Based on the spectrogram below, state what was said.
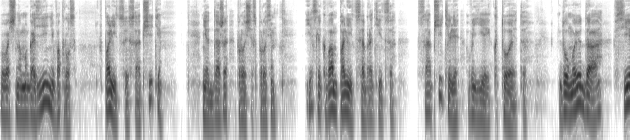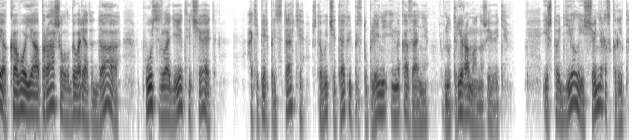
в овощном магазине. Вопрос. В полицию сообщите? Нет, даже проще спросим. Если к вам полиция обратится, сообщите ли вы ей, кто это? Думаю, да. Все, кого я опрашивал, говорят «да». Пусть злодей отвечает. А теперь представьте, что вы читатель преступления и наказания, внутри романа живете. И что дело еще не раскрыто.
